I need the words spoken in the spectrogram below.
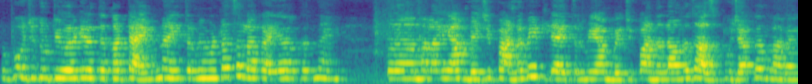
पण फौजी दुटीवर गेले त्यांना टाइम नाही. तर मी म्हटलं चला काही हरकत नाही. तर मला ही आंब्याची पानं भेटली आहे तर मी आंब्याची पानं लावूनच आज पूजा करणार आहे.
